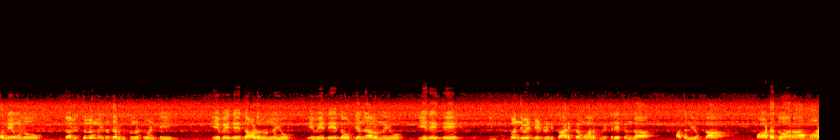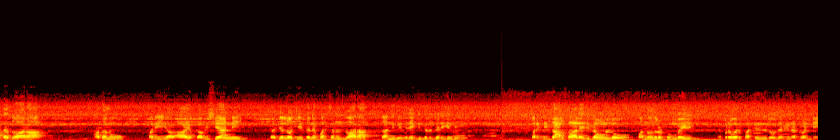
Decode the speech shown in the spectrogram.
సమయంలో దళితుల మీద జరుగుతున్నటువంటి ఏవైతే దాడులు ఉన్నాయో ఏవైతే దౌర్జన్యాలు ఉన్నాయో ఏదైతే ఇబ్బంది పెట్టేటువంటి కార్యక్రమాలకు వ్యతిరేకంగా అతని యొక్క పాట ద్వారా మాట ద్వారా అతను మరి ఆ యొక్క విషయాన్ని ప్రజల్లో చైతన్యపరచడం ద్వారా దాన్ని వ్యతిరేకించడం జరిగింది. మరి నిజాం కాలేజ్ గ్రౌండ్లో పంతొమ్మిది వందల తొంభై ఫిబ్రవరి పద్దెనిమిదిలో జరిగినటువంటి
